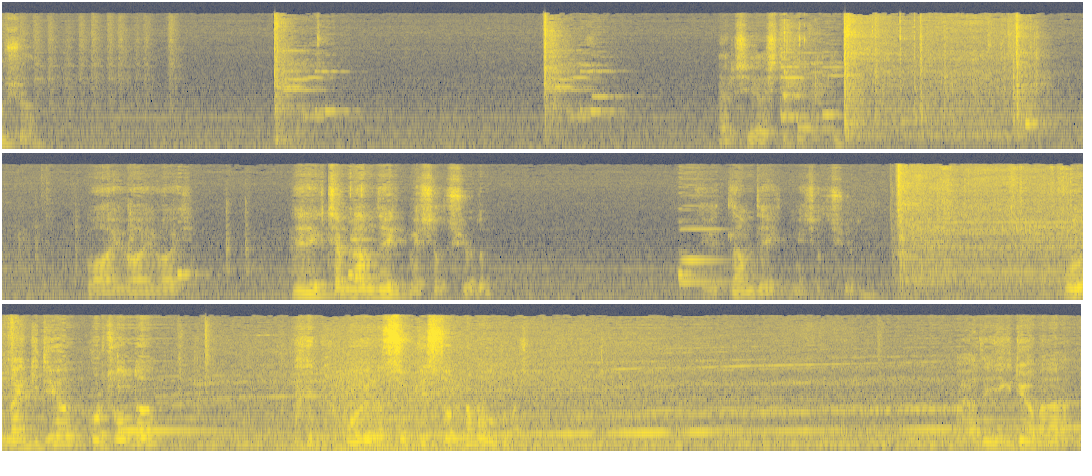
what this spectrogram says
şu an. Her şeyi açtık. Vay vay vay. Nereye gideceğim? Lambda'ya gitmeye çalışıyordum. Evet Lambda'ya gitmeye çalışıyordum. Oğlum ben gidiyorum. Kurtuldum. Oyunun sürpriz sonuna mı oldum acaba? Bayağı da iyi gidiyorum ha.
